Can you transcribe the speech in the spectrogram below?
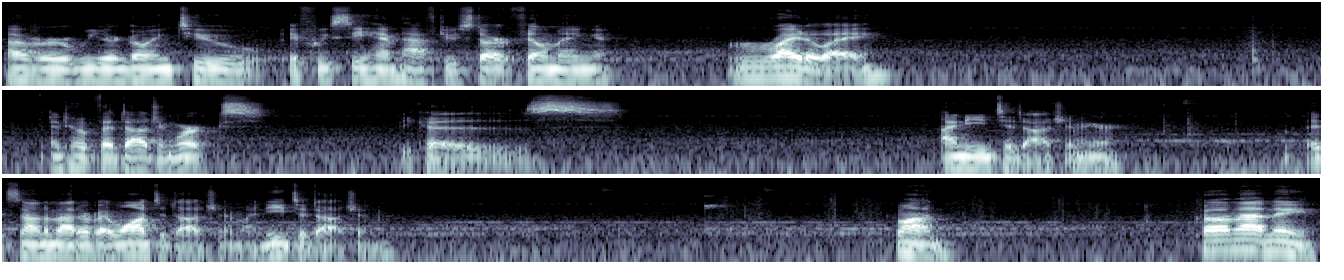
However, we are going to, if we see him, have to start filming right away. And hope that dodging works. Because I need to dodge him here. It's not a matter of I want to dodge him. I need to dodge him. Come on. Come at me.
